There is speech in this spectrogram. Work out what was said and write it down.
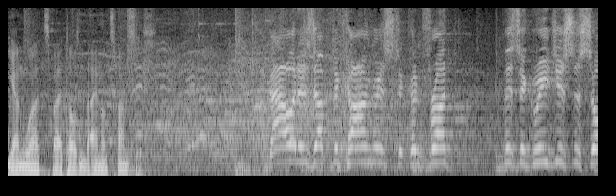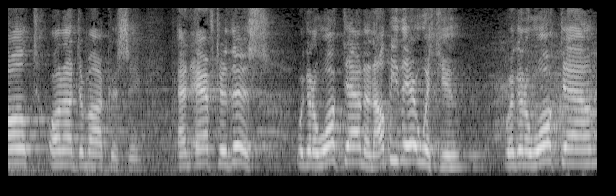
Januar 2021. Now it is up to Congress to confront this egregious assault on our democracy. And after this, we're going to walk down, and I'll be there with you. We're going to walk down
